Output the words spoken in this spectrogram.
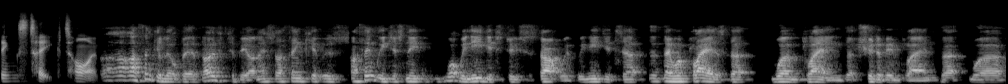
things take time? Uh, I think a little bit of both, to be honest. I think it was, I think we just need, what we needed to do to start with, we needed to, there were players that weren't playing that should have been playing that were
